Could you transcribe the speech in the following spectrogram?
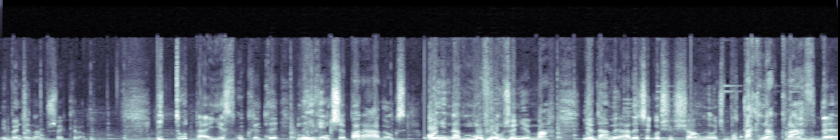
i będzie nam przykro. I tutaj jest ukryty największy paradoks. Oni nam mówią, że nie, ma, nie damy rady czegoś osiągnąć, bo tak naprawdę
